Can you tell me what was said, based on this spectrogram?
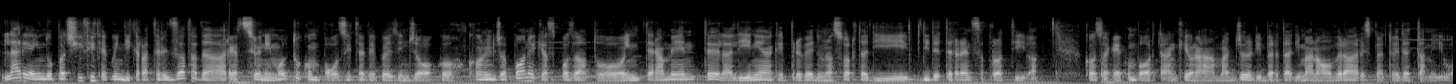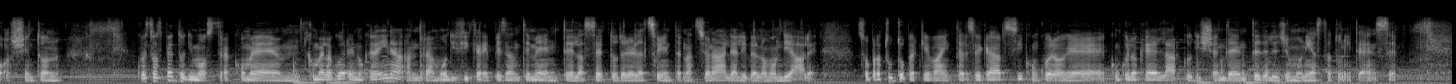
L'area Indo-Pacifica è quindi caratterizzata da reazioni molto composite dei paesi in gioco, con il Giappone che ha sposato interamente la linea che prevede una sorta di, di deterrenza proattiva, cosa che comporta anche una maggiore libertà di manovra rispetto ai dettami di Washington. Questo aspetto dimostra come, come, la guerra in Ucraina andrà a modificare pesantemente l'assetto delle relazioni internazionali a livello mondiale, soprattutto perché va a intersecarsi con quello che, con quello che è l'arco discendente dell'egemonia statunitense.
